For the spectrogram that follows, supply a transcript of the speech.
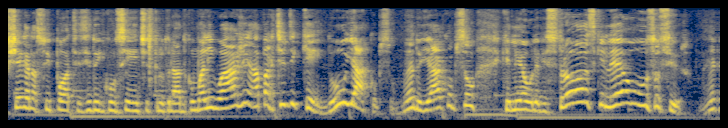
chega na sua hipótese do inconsciente estruturado como uma linguagem a partir de quem? Do Jacobson, né? do Jacobson que leu Levi-Strauss, que leu o Saussure. Né?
